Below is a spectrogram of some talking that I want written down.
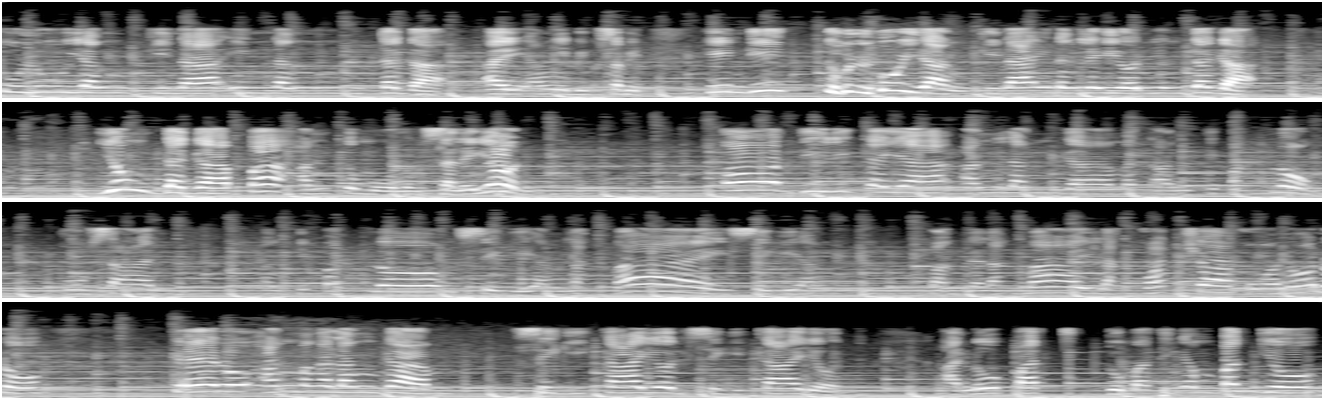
tuluyang kinain ng daga ay ang ibig ko sabihin hindi tuluyang kinain ng leyon yung daga. Yung daga pa ang tumulong sa leyon. O dili kaya ang langgam at ang tipaklong? Kung saan ang tipaklong sige ang lakbay sige ang paglalakbay lakwat siya kung ano-ano pero ang mga langgam sige kayod sige kayod ano pat dumating ang bagyo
